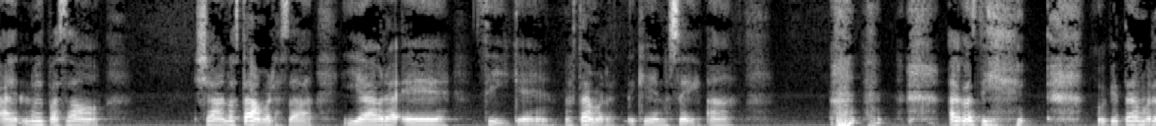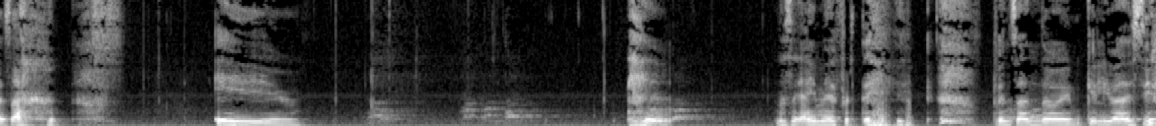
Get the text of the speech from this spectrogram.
el mes pasado ya no estaba embarazada y ahora eh, sí, que no estaba embarazada, que no sé, ah, algo así, o que estaba embarazada. Y, no sé, ahí me desperté pensando en qué le iba a decir.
